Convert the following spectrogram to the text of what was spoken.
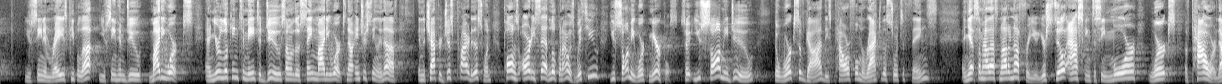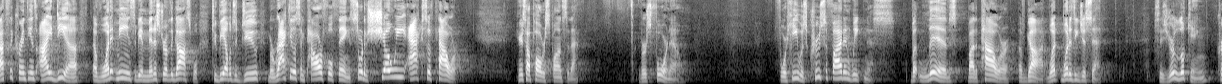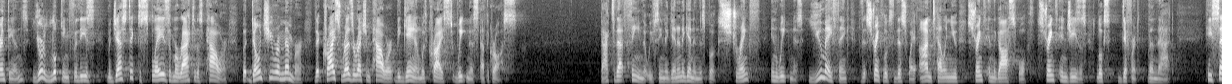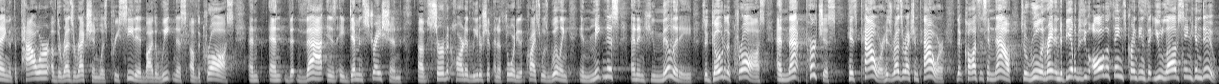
you've seen him raise people up, you've seen him do mighty works, and you're looking to me to do some of those same mighty works. Now, interestingly enough, in the chapter just prior to this one, Paul has already said, Look, when I was with you, you saw me work miracles. So you saw me do the works of God, these powerful, miraculous sorts of things. And yet, somehow, that's not enough for you. You're still asking to see more works of power. That's the Corinthians' idea of what it means to be a minister of the gospel, to be able to do miraculous and powerful things, sort of showy acts of power. Here's how Paul responds to that. Verse 4 now. For he was crucified in weakness, but lives by the power of God. What, what has he just said? He says, You're looking, Corinthians, you're looking for these majestic displays of miraculous power. But don't you remember that Christ's resurrection power began with Christ's weakness at the cross? Back to that theme that we've seen again and again in this book strength in weakness. You may think that strength looks this way. I'm telling you, strength in the gospel, strength in Jesus looks different than that. He's saying that the power of the resurrection was preceded by the weakness of the cross, and, and that that is a demonstration of servant hearted leadership and authority, that Christ was willing in meekness and in humility to go to the cross, and that purchased his power, his resurrection power, that causes him now to rule and reign and to be able to do all the things, Corinthians, that you love seeing him do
